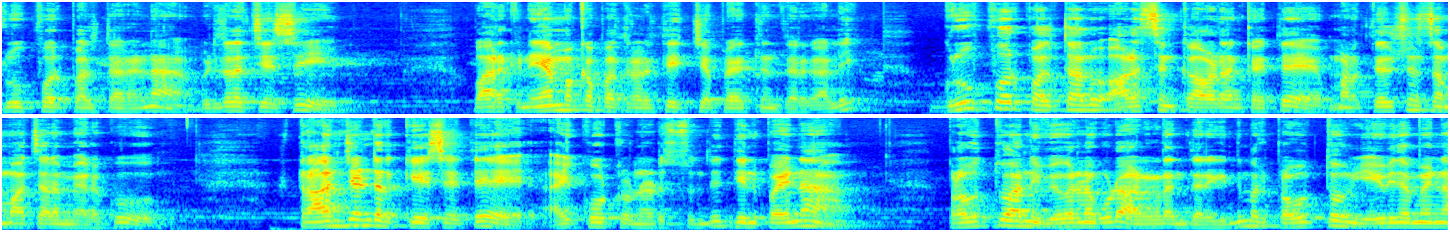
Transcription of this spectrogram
గ్రూప్ ఫోర్ ఫలితాలైనా విడుదల చేసి వారికి నియామక పత్రాలు అయితే ఇచ్చే ప్రయత్నం జరగాలి. గ్రూప్ ఫోర్ ఫలితాలు ఆలస్యం కావడానికైతే మనకు తెలిసిన సమాచారం మేరకు ట్రాన్స్జెండర్ కేసు అయితే హైకోర్టులో నడుస్తుంది. దీనిపైన ప్రభుత్వాన్ని వివరణ కూడా అడగడం జరిగింది. మరి ప్రభుత్వం ఏ విధమైన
